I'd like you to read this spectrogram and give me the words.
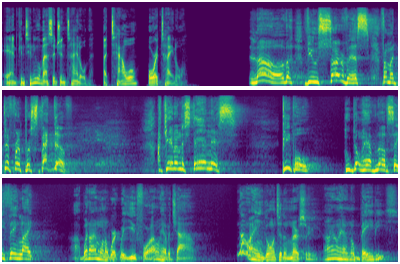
and continue a message entitled A Towel or a Title. Love views service from a different perspective. I can't understand this. People who don't have love say things like, uh, What I want to work with you for? I don't have a child. No, I ain't going to the nursery. I don't have no babies.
